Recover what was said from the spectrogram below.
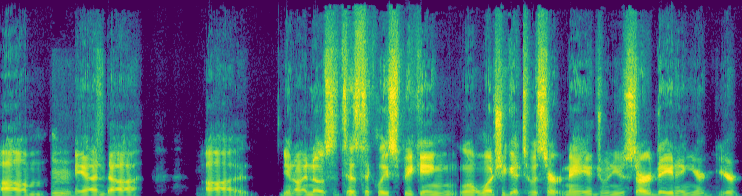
um, Mm. and uh, uh, you know, I know statistically speaking, well, once you get to a certain age, when you start dating, you're you're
